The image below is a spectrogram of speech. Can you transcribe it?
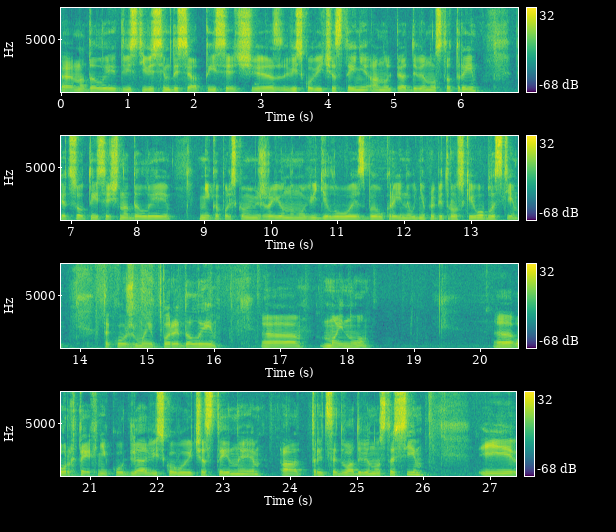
надали 280 тисяч е, військовій частині А0593, 500 тисяч надали Нікопольському міжрайонному відділу ОСБ України у Дніпропетровській області. Також ми передали е, майно е, оргтехніку для військової частини А3297 і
